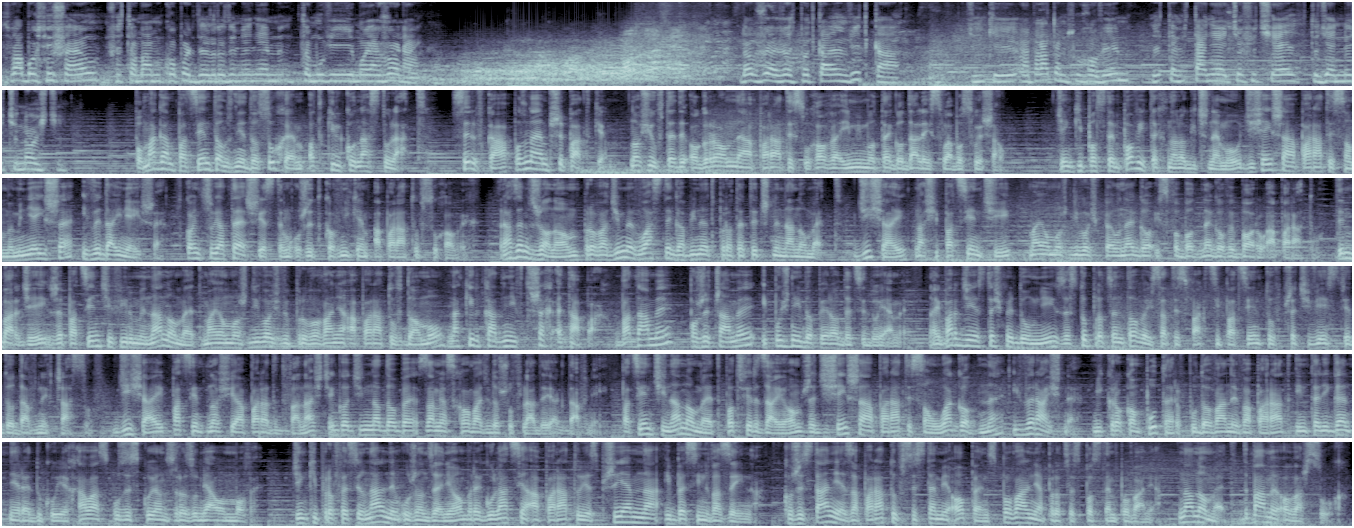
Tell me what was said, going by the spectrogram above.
Słabo słyszę, przez to mam kłopot ze zrozumieniem, co mówi moja żona. Dobrze, że spotkałem Witka. Dzięki aparatom słuchowym jestem w stanie cieszyć się z codziennych czynności. Pomagam pacjentom z niedosłuchem od kilkunastu lat. Sylwka poznałem przypadkiem. Nosił wtedy ogromne aparaty słuchowe i mimo tego dalej słabo słyszał. Dzięki postępowi technologicznemu dzisiejsze aparaty są mniejsze i wydajniejsze. W końcu ja też jestem użytkownikiem aparatów słuchowych. Razem z żoną prowadzimy własny gabinet protetyczny Nanomed. Dzisiaj nasi pacjenci mają możliwość pełnego i swobodnego wyboru aparatu. Tym bardziej, że pacjenci firmy Nanomed mają możliwość wypróbowania aparatu w domu na kilka dni w trzech etapach. Badamy, pożyczamy i później dopiero decydujemy. Najbardziej jesteśmy dumni ze stuprocentowej satysfakcji pacjentów w przeciwieństwie do dawnych czasów. Dzisiaj pacjent nosi aparat 12 godzin na dobę, zamiast chować do szuflady jak dawniej. Pacjenci Nanomed potwierdzają, że dzisiejsze aparaty są łagodne i wyraźne. Mikrokomputer wbudowany w aparat inteligentnie redukuje hałas, uzyskując zrozumiałą mowę. Dzięki profesjonalnym urządzeniom regulacja aparatu jest przyjemna i bezinwazyjna. Korzystanie z aparatu w systemie Open spowalnia proces postępowania. Nanomed. Dbamy o Wasz słuch.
